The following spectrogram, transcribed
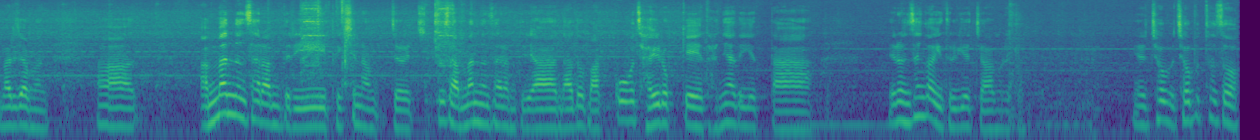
말하자면 아, 안 맞는 사람들이 백신 안, 저, 주사 안 맞는 사람들이 아 나도 맞고 자유롭게 다녀야 되겠다 이런 생각이 들겠죠 아무래도 예, 저 저부터서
